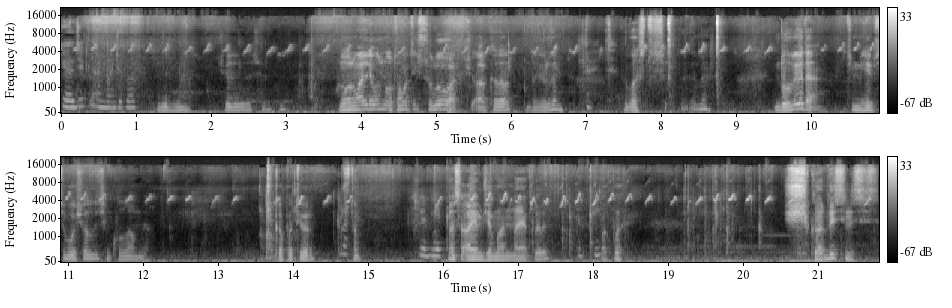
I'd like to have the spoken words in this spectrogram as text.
Gelecekler mi acaba? Mi? Şöyle bir de şöyle koy. Normalde bunun otomatik suluğu var. Şu arkada bak. Burada gördün mü? Evet. Bastı. Doluyor da şimdi hepsi boşaldığı için kullanmıyor. Kapatıyorum. Ustam. Şöyle bir yakın Nasıl ayım Cemal'in ayakları? bakayım. Bak bak. Şşş kardeşsiniz siz.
